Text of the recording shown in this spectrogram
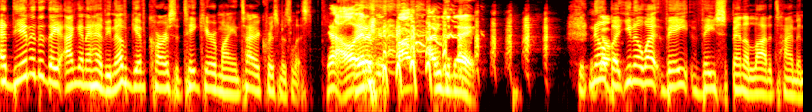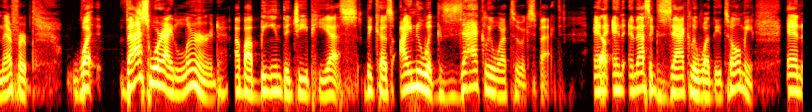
at the end of the day, I'm gonna have enough gift cards to take care of my entire Christmas list. yeah, I'll interview five times a day. No, going. but you know what? They they spend a lot of time and effort. What that's where I learned about being the GPS because I knew exactly what to expect. And Yep. and and that's exactly what they told me. And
